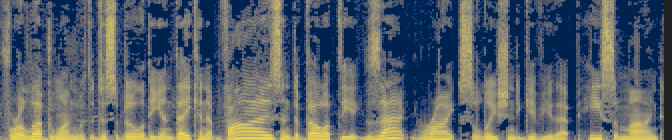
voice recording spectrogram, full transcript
for a loved one with a disability, and they can advise and develop the exact right solution to give you that peace of mind,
